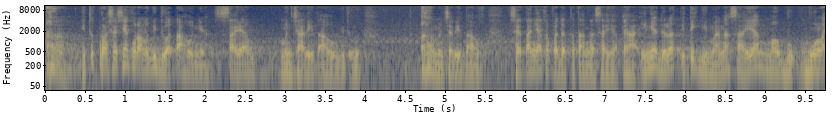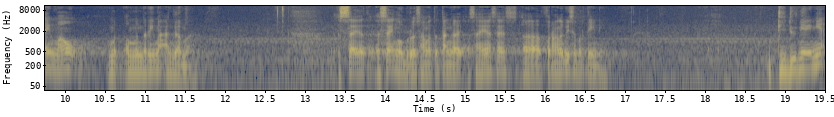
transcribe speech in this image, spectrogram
Itu prosesnya kurang lebih dua tahun ya saya mencari tahu gitu. Mencari tahu. Saya tanya kepada tetangga saya nah ini adalah titik di mana saya mau mulai mau menerima agama saya saya ngobrol sama tetangga saya saya uh, kurang lebih seperti ini. Di dunia ini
